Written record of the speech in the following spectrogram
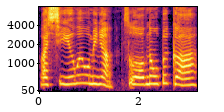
а силы у меня словно у быка.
